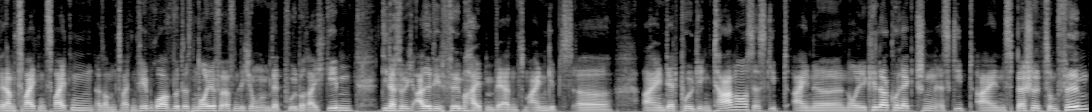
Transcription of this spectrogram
Denn am 2.2., also am 2. Februar, wird es neue Veröffentlichungen im Deadpool-Bereich geben, die natürlich alle den Film hypen werden. Zum einen gibt es äh, ein Deadpool gegen Thanos, es gibt eine neue Killer Collection, es gibt ein Special zum Film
